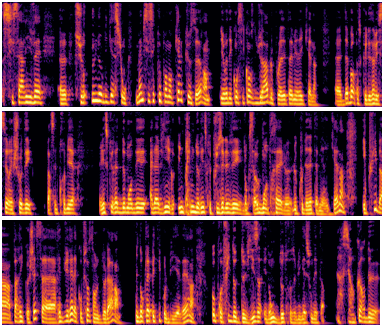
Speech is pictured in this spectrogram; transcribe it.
si ça arrivait euh, sur une obligation, même si c'est que pendant quelques heures, il y aurait des conséquences durables pour la dette américaine. D'abord parce que les investisseurs échaudés par cette première risquerait de demander à l'avenir une prime de risque plus élevée, donc ça augmenterait le, coût de la dette américaine. Et puis, ben, par ricochet, ça réduirait la confiance dans le dollar. Et donc l'appétit pour le billet vert au profit d'autres devises et donc d'autres obligations d'État. C'est encore de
